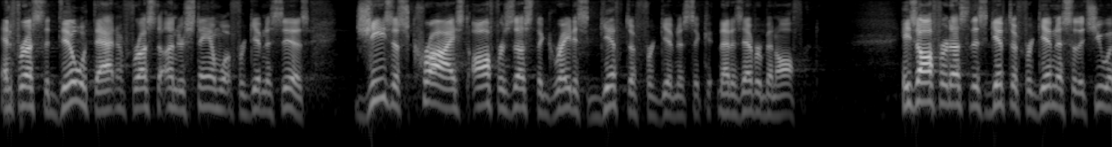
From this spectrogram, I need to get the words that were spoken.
and for us to deal with that and for us to understand what forgiveness is. Jesus Christ offers us the greatest gift of forgiveness that has ever been offered. He's offered us this gift of forgiveness so that you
